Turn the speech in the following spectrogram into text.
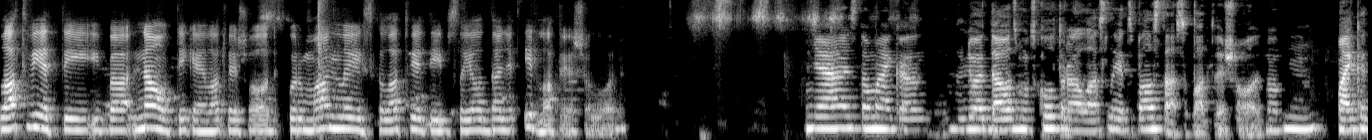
latvietība nav tikai latviešu valoda, kuru man liekas, ka latvietības liela daļa ir latviešu valoda. Jā, es domāju, ka ļoti daudz mūsu kultūrālās lietas balstās uz latviešu valodu. Nu, mm. Domāju, ka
